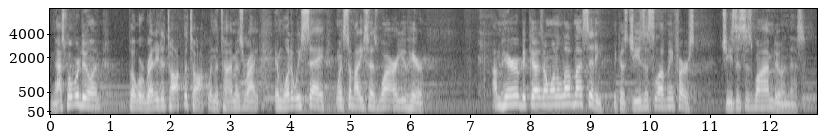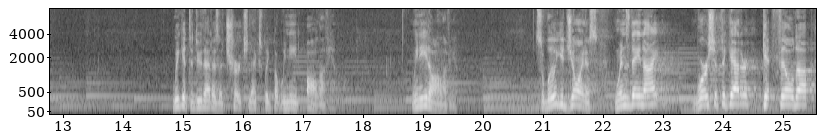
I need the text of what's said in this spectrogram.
and that's what we're doing, but we're ready to talk the talk when the time is right. And what do we say when somebody says, Why are you here? I'm here because I want to love my city, because Jesus loved me first. Jesus is why I'm doing this. We get to do that as a church next week, but we need all of you. We need all of you. So, will you join us Wednesday night? Worship together, get filled up.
